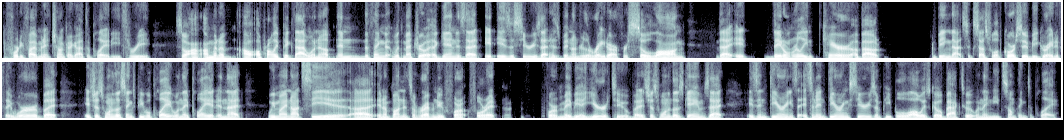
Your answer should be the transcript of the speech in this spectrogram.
45 minute chunk I got to play at E3. So I, am gonna, I'll, I'll, probably pick that one up. And the thing with Metro again is that it is a series that has been under the radar for so long that it they don't really care about being that successful. Of course, it would be great if they were, but it's just one of those things people play it when they play it, and that we might not see uh, an abundance of revenue for for it for maybe a year or two. But it's just one of those games that is endearing. It's, it's an endearing series, and people will always go back to it when they need something to play.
